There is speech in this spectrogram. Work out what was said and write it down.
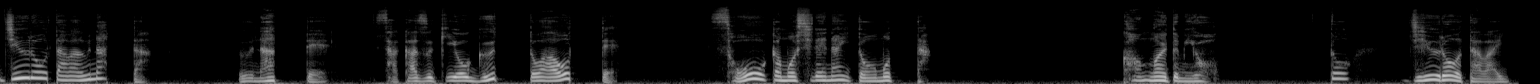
十郎太はうなった。うなって杯をぐっとあおってそうかもしれないと思った。考えてみよう。と十郎太は言った。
